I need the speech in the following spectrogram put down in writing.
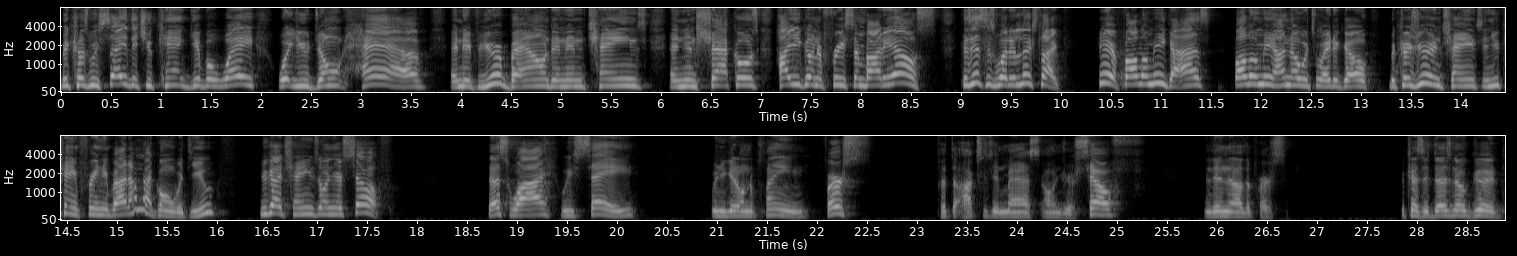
Because we say that you can't give away what you don't have. And if you're bound and in chains and in shackles, how are you going to free somebody else? Because this is what it looks like. Here, follow me, guys. Follow me. I know which way to go. Because you're in chains and you can't free anybody. I'm not going with you. You got chains on yourself. That's why we say when you get on the plane, first put the oxygen mask on yourself and then the other person. Because it does no good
